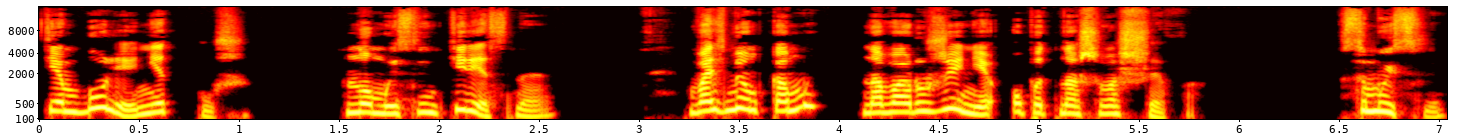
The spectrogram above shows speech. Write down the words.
Тем более нет пушек. Но мысль интересная. Возьмем кому на вооружение опыт нашего шефа. В смысле?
